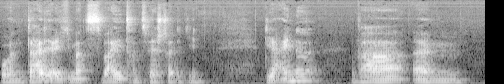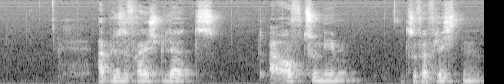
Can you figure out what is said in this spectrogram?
Und da hatte ich eigentlich immer zwei Transferstrategien. Die eine war, ähm, ablösefreie Spieler aufzunehmen, zu verpflichten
